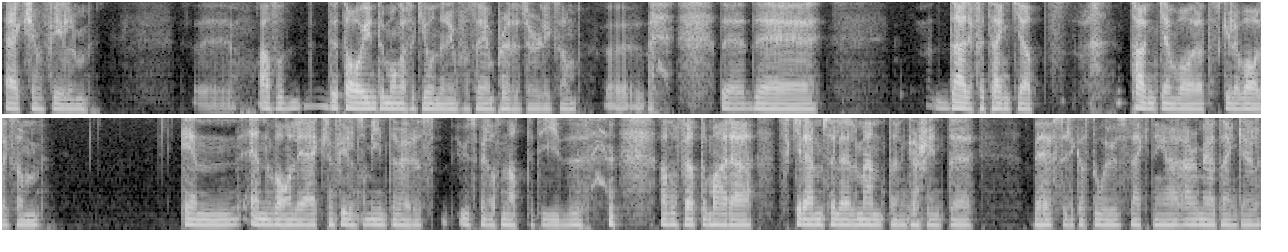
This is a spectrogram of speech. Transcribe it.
actionfilm. Eh, alltså det tar ju inte många sekunder innan får se en Predator liksom. Eh, det, det, därför tänker jag att tanken var att det skulle vara liksom en, en vanlig actionfilm som inte behövde s- utspelas nattetid. alltså för att de här eh, skrämselelementen kanske inte behövs i lika stor utsträckning. Är du med jag tänker? Eller?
